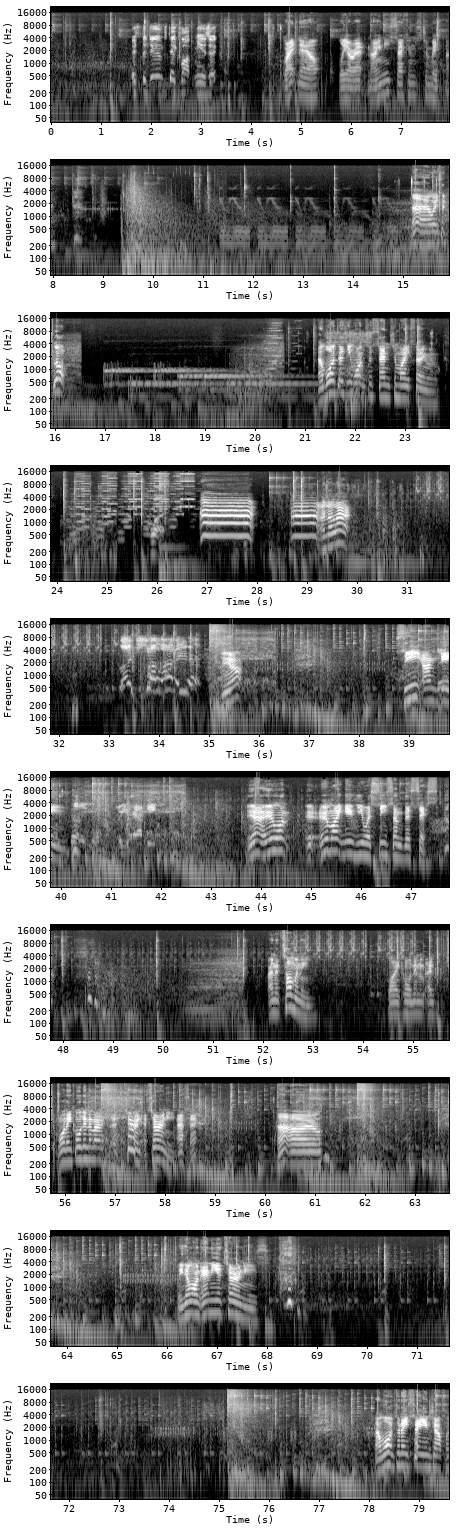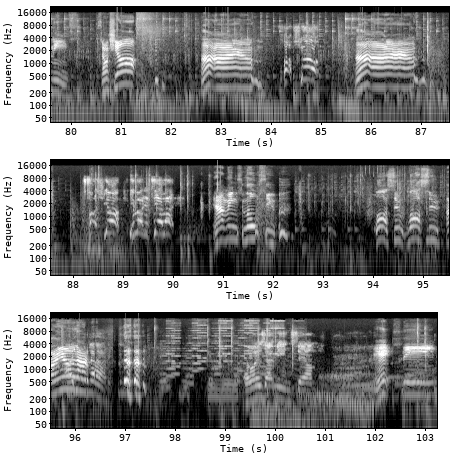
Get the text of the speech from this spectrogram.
It's the Doomsday Clock music. Right now, we are at 90 seconds to midnight. Uh-oh, it's a clock! And what does he want to send to my phone? What? Ah! Ah! An alert! I'm so out of here. Yeah. C and D. Are you happy? Yeah, who want? Who might give you a cease and desist? An autonomy. What they called in a, what they called in America attorney. Attorney. It. Uh oh. We don't want any attorneys. and what do they say in Japanese? So sure. Uh-oh. Oh, sure! Uh-oh. Oh, might have said that! That means lawsuit. Lawsuit, lawsuit. Are? Ayuda. And what does that mean, Sam? it's the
